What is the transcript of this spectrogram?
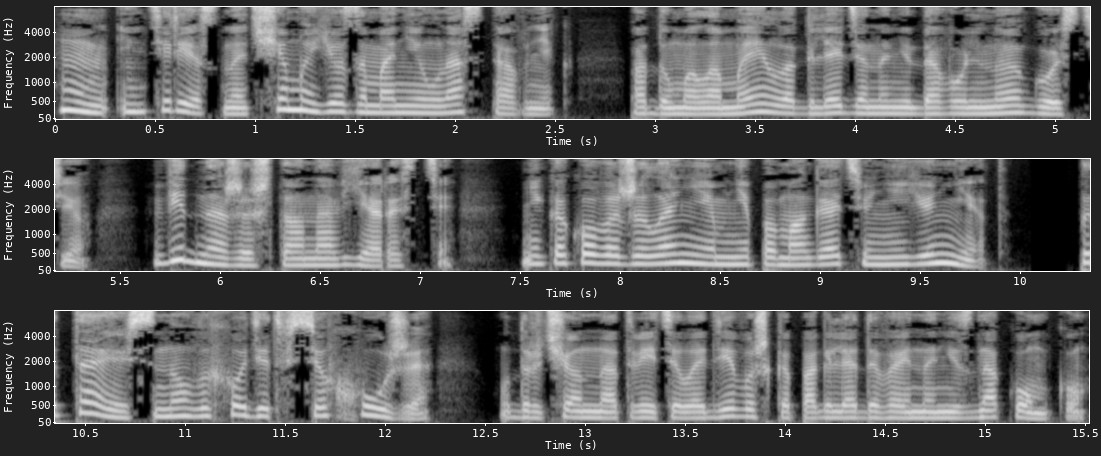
«Хм, интересно, чем ее заманил наставник?» — подумала Мейла, глядя на недовольную гостью. «Видно же, что она в ярости. Никакого желания мне помогать у нее нет. Пытаюсь, но выходит все хуже», — удрученно ответила девушка, поглядывая на незнакомку.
